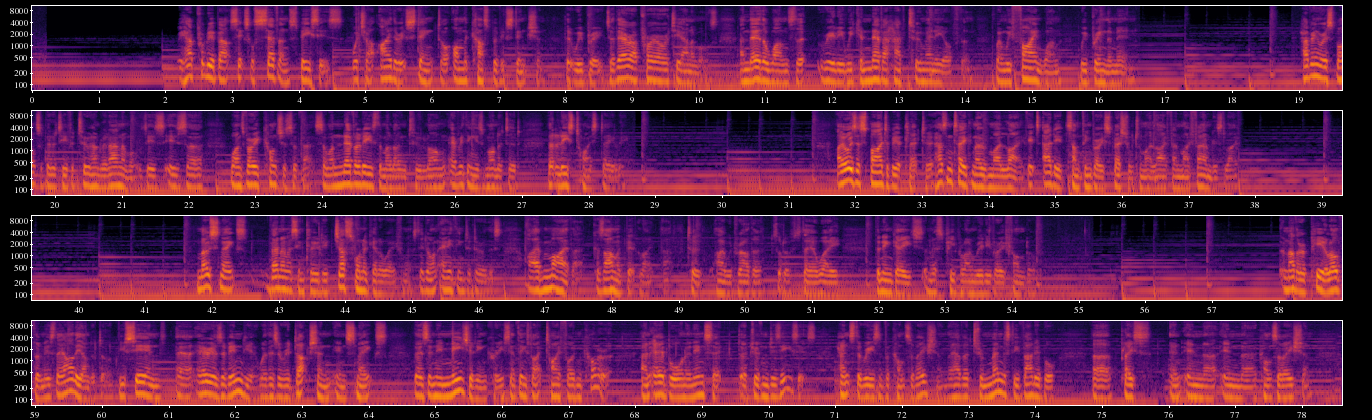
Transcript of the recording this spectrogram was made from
We have probably about six or seven species which are either extinct or on the cusp of extinction that we breed. So they're our priority animals and they're the ones that really we can never have too many of them when we find one, we bring them in. Having a responsibility for 200 animals is, is uh, one's very conscious of that, so one never leaves them alone too long. Everything is monitored at least twice daily. I always aspired to be a collector. It hasn't taken over my life. It's added something very special to my life and my family's life. Most snakes venomous included, just want to get away from us. They don't want anything to do with us. I admire that because I'm a bit like that too. I would rather sort of stay away than engage unless people I'm really very fond of. Another appeal of them is they are the underdog. You see in uh, areas of India where there's a reduction in snakes, there's an immediate increase in things like typhoid and cholera and airborne and insect driven diseases hence the reason for conservation. They have a tremendously valuable uh, place in, in, uh, in uh, conservation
